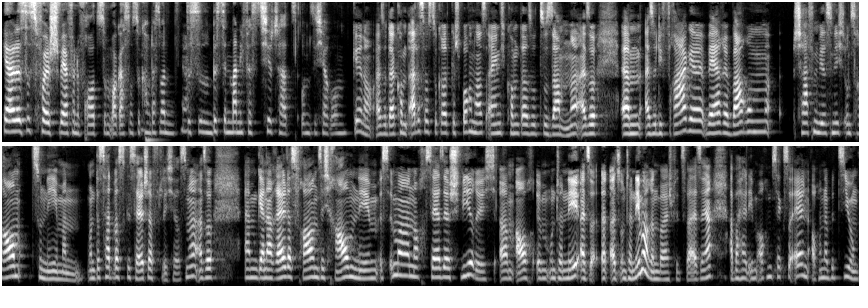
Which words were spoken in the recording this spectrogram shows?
ja, das ist voll schwer für eine Frau zum Orgasmus zu kommen, dass man ja. das so ein bisschen manifestiert hat um sich herum. Genau, also da kommt alles, was du gerade gesprochen hast, eigentlich kommt da so zusammen. Ne? Also, ähm, also die Frage wäre, warum schaffen wir es nicht, uns Raum zu nehmen. Und das hat was Gesellschaftliches. Ne? Also ähm, generell, dass Frauen sich Raum nehmen, ist immer noch sehr, sehr schwierig. Ähm, auch im Unternehmen, also äh, als Unternehmerin beispielsweise, ja, aber halt eben auch im Sexuellen, auch in der Beziehung.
